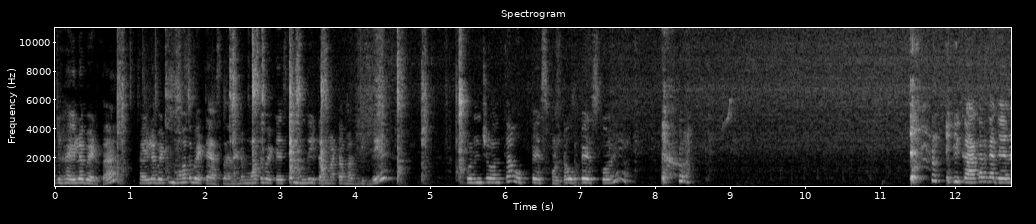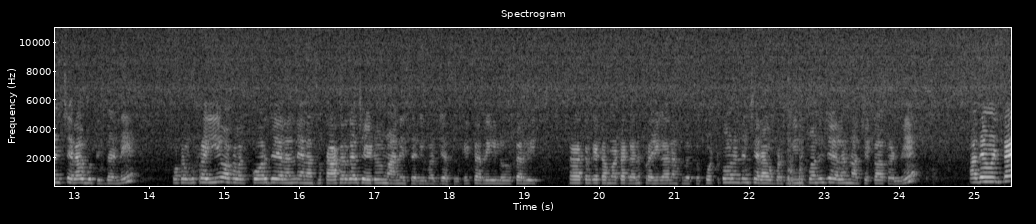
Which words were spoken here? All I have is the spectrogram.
కొంచెం హైలో పెడతా. హైలో పెట్టి మూత పెట్టేస్తానండి. మూత పెట్టేస్తే ముందు ఈ టమాటా మగ్గిద్ది. కొంచెం అంతా ఉప్పు వేసుకుంటా. ఉప్పు వేసుకొని ఈ కాకరకాయ చేయాలంటే చిరాకు పుట్టిద్దండి. ఒకరికి ఫ్రై ఒకరికి కూర చేయాలని నేను అసలు కాకరకాయలు చేయడమే మానేశాను ఈ మధ్య అసలుకి. కర్రీలు కర్రీ కాకరకాయ టమాటా కానీ ఫ్రై కానీ అసలు కొట్టుకోవాలంటే చిరాకు పడుతుంది. ఇన్ని పనులు చేయాలని నా చికాకండి. అదేమంటే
